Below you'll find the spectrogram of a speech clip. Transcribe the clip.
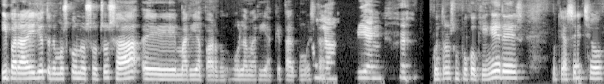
Y para ello tenemos con nosotros a eh, María Pardo. Hola María, ¿qué tal? ¿Cómo estás? Hola, bien. Cuéntanos un poco quién eres, lo que has hecho.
